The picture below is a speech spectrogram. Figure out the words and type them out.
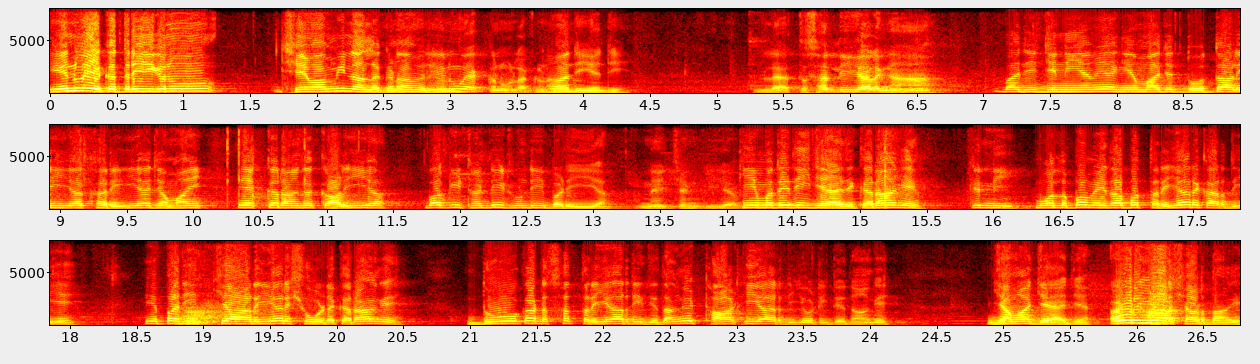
ਇਹਨੂੰ 1 ਤਰੀਕ ਨੂੰ 6ਵਾਂ ਮਹੀਨਾ ਲੱਗਣਾ ਮੇਰੇ ਇਹਨੂੰ ਇੱਕ ਨੂੰ ਲੱਗਣਾ। ਹਾਂਜੀ ਹਾਂਜੀ। ਲੈ ਤਸੱਲੀ ਵਾਲੀਆਂ। ਬਾਜੀ ਜਿੰਨੀਆਂ ਵੀ ਹੈਗੀਆਂ ਮੱਝ ਦੁੱਧ ਵਾਲੀ ਆ ਖਰੀ ਆ ਜਮਾਂ ਹੀ ਇੱਕ ਰੰਗ ਕਾਲੀ ਆ ਬਾਕੀ ਠੰਡੀ ਠੁੰਡੀ ਬੜੀ ਆ। ਨਹੀਂ ਚੰਗੀ ਆ। ਕੀਮਤ ਇਹਦੀ ਜਾਇਜ਼ ਕਰਾਂਗੇ। ਕਿੰਨੀ? ਮੁੱਲ ਭਾਵੇਂ ਇਹਦਾ 72000 ਕਰ ਦਈਏ। ਇਹ ਭਾਜੀ 4000 ਛੋੜ ਕਰਾਂਗੇ। 2 ਘੱਟ 70000 ਦੀ ਦੇ ਦਾਂਗੇ 68000 ਦੀ ਝੋਟੀ ਦੇ ਦਾਂਗੇ। ਜਮਾ ਜਾਇਜ਼ ਆ। ਹੋਰ ਹਜ਼ਾਰ ਛੱਡ ਦਾਂਗੇ।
